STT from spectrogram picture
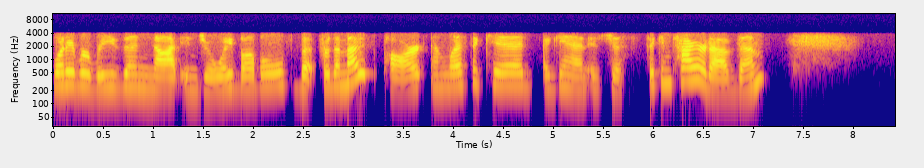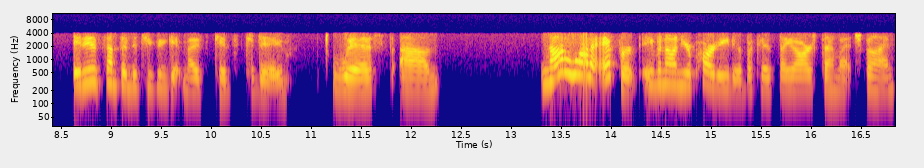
whatever reason not enjoy bubbles but for the most part unless a kid again is just sick and tired of them it is something that you can get most kids to do with um not a lot of effort even on your part either because they are so much fun.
